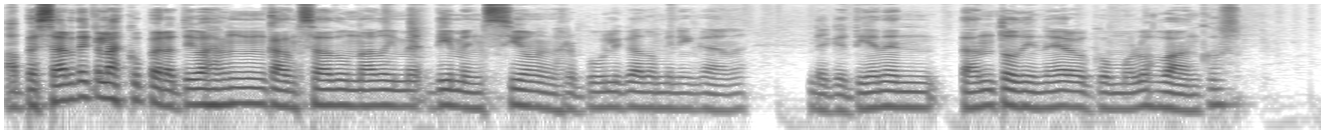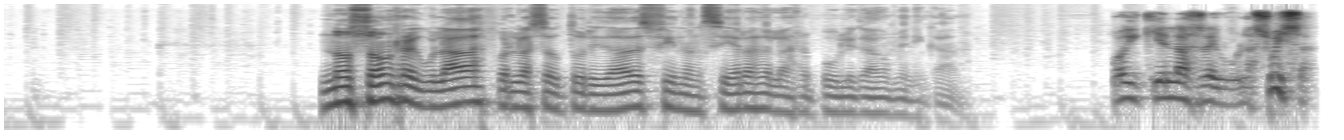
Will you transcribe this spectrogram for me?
A pesar de que las cooperativas han alcanzado una dimensión en República Dominicana, de que tienen tanto dinero como los bancos, no son reguladas por las autoridades financieras de la República Dominicana. ¿Hoy quién las regula? Suiza.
